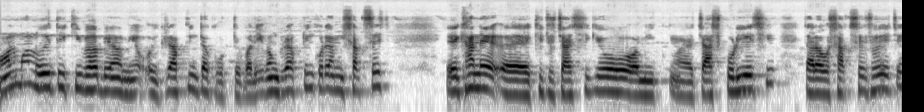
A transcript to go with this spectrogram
নর্মাল ওয়েতে কীভাবে আমি ওই গ্রাফটিংটা করতে পারি? এবং গ্রাফটিং করে আমি সাকসেস এখানে কিছু চাষিকেও আমি চাষ করিয়েছি। তারাও সাকসেস হয়েছে।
